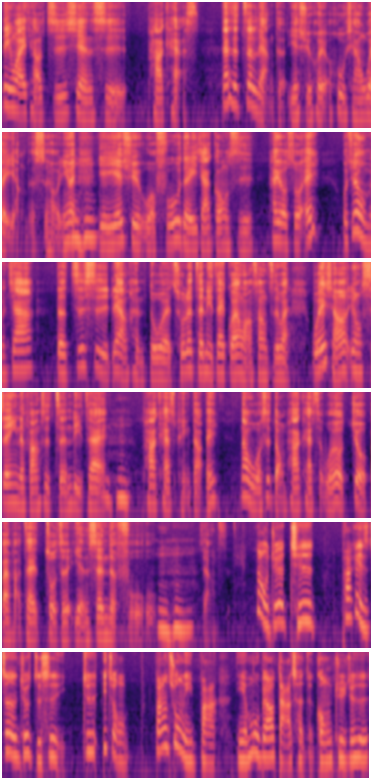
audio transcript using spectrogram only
另外一条支线是 podcast，但是这两个也许会有互相喂养的时候，因为也也许我服务的一家公司，他又说，哎，我觉得我们家的知识量很多，诶，除了整理在官网上之外，我也想要用声音的方式整理在嗯 podcast 频道，哎。那我是懂 podcast，我有就有办法在做这个延伸的服务，嗯哼。这样子。那我觉得其实 podcast 真的就只是就是一种帮助你把你的目标达成的工具，就是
